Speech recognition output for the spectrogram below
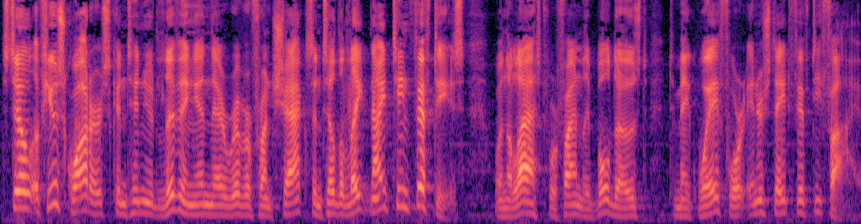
Still, a few squatters continued living in their riverfront shacks until the late 1950s, when the last were finally bulldozed to make way for Interstate 55.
